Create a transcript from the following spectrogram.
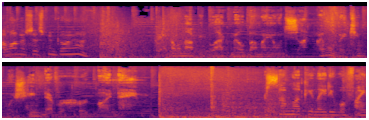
How long has this been going on? I will not be blackmailed by my own son. I will make him wish he never heard my name. Or some lucky lady will find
